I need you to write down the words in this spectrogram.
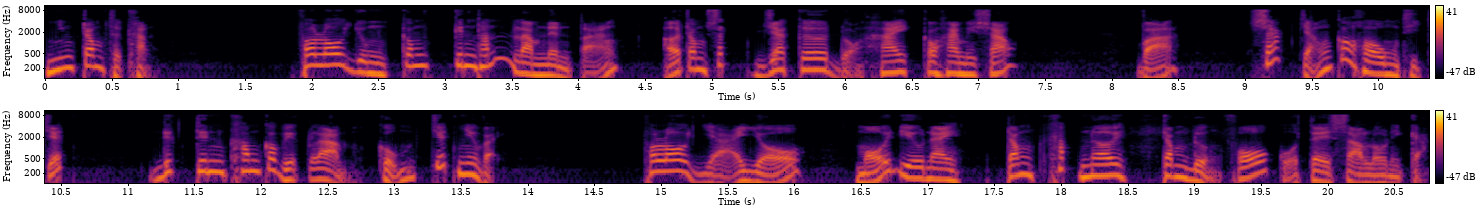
nhưng trong thực hành. Phaolô dùng công kinh thánh làm nền tảng ở trong sách Gia Cơ đoạn 2 câu 26. Và xác chẳng có hồn thì chết, đức tin không có việc làm cũng chết như vậy. Phaolô dạy dỗ mỗi điều này trong khắp nơi trong đường phố của Thessalonica.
